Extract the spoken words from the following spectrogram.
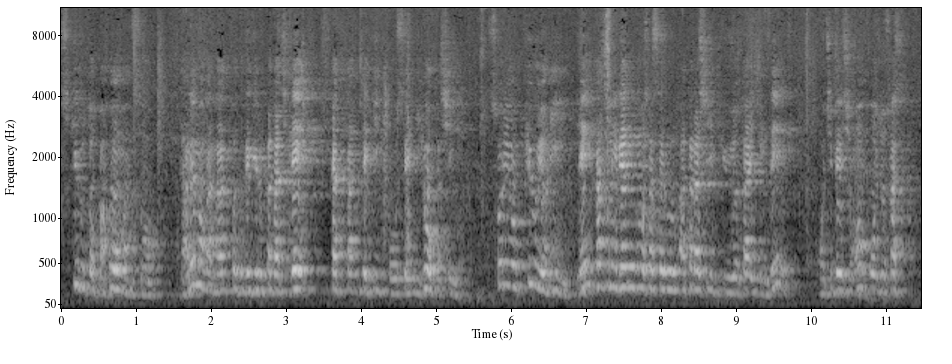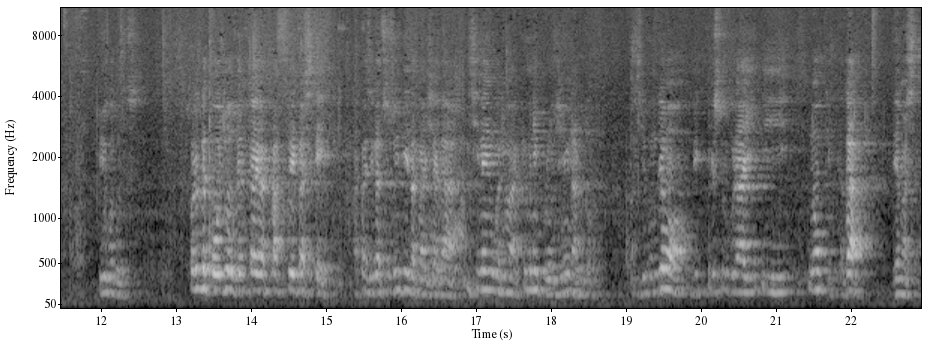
スキルとパフォーマンスを誰もが納得できる形で客観的公正に評価しそれを給与に明確に連動させる新しい給与体制でモチベーションを向上させる。ということですそれで工場全体が活性化して赤字が続いていた会社が1年後には急に黒字になると自分でもびっくりするぐらいの結果が出ました。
